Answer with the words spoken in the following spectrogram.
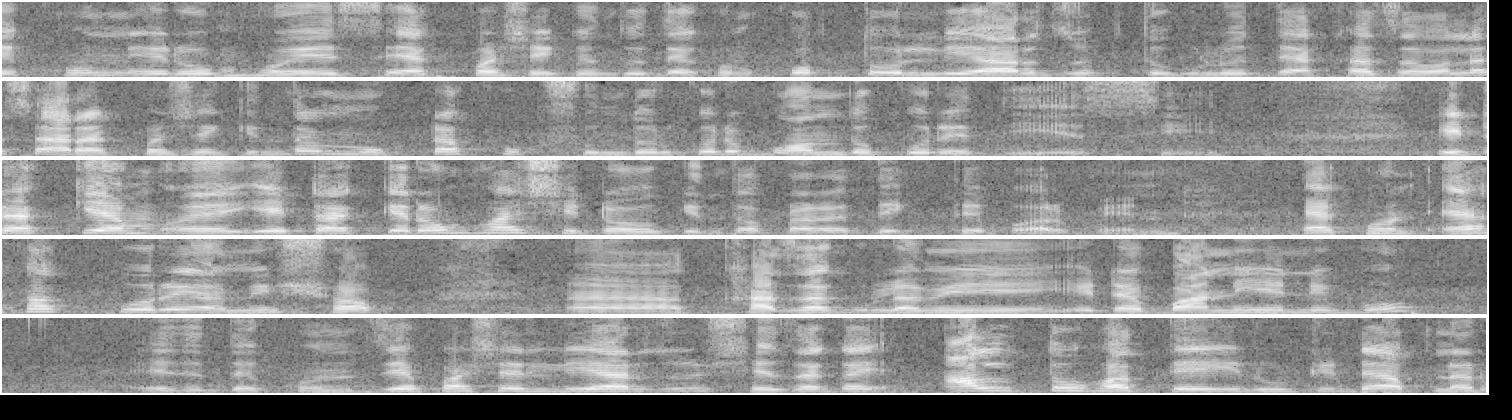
দেখুন, এরম হয়েছে। এক পাশে কিন্তু দেখুন কত লেয়ার যুক্তগুলো দেখা যাওয়া আছে আর এক পাশে কিন্তু আমি মুখটা খুব সুন্দর করে বন্ধ করে দিয়েছি। এটা কেম এটা কেরম হয় সেটাও কিন্তু আপনারা দেখতে পারবেন। এখন এক এক করে আমি সব খাজাগুলো আমি এটা বানিয়ে নেব। এই যে দেখুন, যে পাশে লেয়ার সে জায়গায় আলতো হাতে এই রুটিটা আপনার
